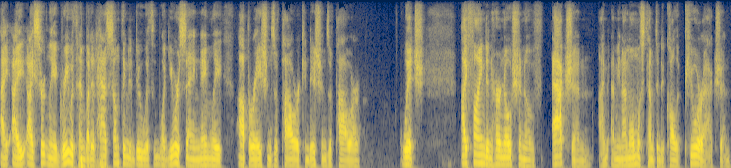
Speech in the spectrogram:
I, I, I, certainly agree with him, but it has something to do with what you were saying, namely operations of power, conditions of power, which I find in her notion of action. I, I mean, I'm almost tempted to call it pure action.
